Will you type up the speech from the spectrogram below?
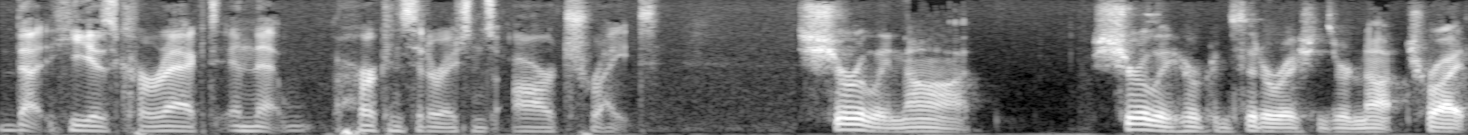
that he is correct and that her considerations are trite? Surely not surely her considerations are not trite.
